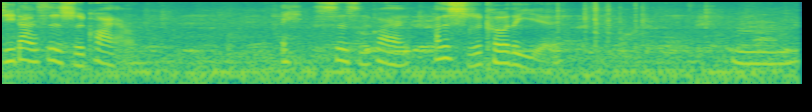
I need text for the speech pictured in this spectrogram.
鸡蛋四十块啊！四十块，它是十颗的耶。嗯，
